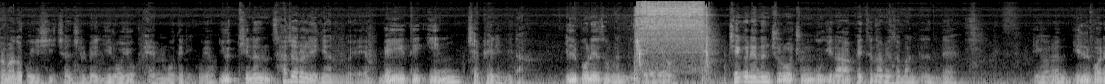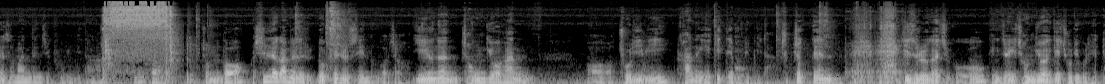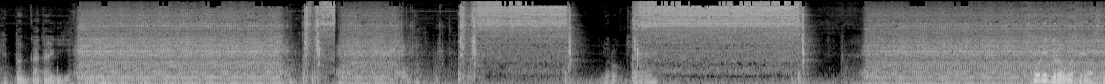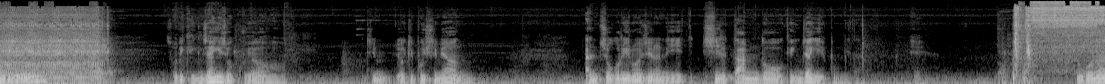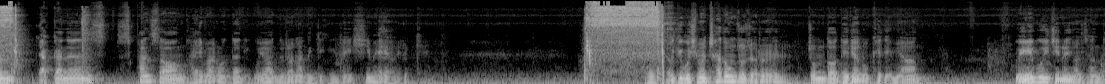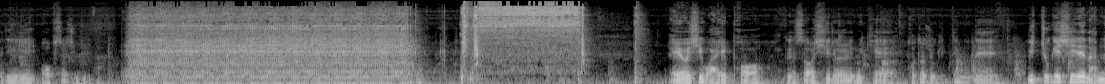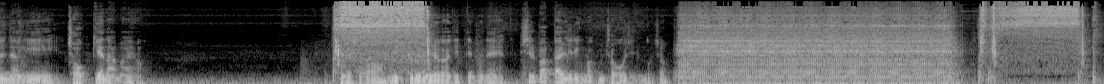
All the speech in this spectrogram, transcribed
아마도 보이시 27726M 모델이고요. UT는 사절을 얘기하는 거예요. Made in Japan입니다. 일본에서 만든 거예요. 최근에는 주로 중국이나 베트남에서 만드는데 이거는 일본에서 만든 제품입니다. 그래서 좀 더 신뢰감을 높여줄 수 있는 거죠. 이유는 정교한 어, 조립이 가능했기 때문입니다. 축적된 기술을 가지고 굉장히 정교하게 조립을 했, 했던 까닭이기 때문에 이렇게 소리 들어보세요. 소리 소리 굉장히 좋고요. 지금 여기 보시면 안쪽으로 이루어지는 이 실땀도 굉장히 예쁩니다. 예. 이거는 약간은 스- 스판성 다이마르 원단이고요. 늘어나는 게 굉장히 심해요. 이렇게. 여기 보시면 차동 조절을 좀 더 내려놓게 되면 웨이브지는 현상들이 없어집니다. 에어식 와이퍼 그래서 실을 이렇게 걷어주기 때문에 위쪽에 실에 남는 양이 적게 남아요. 그래서 밑으로 내려가기 때문에 실밥 딸 일이 그만큼 적어지는 거죠.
